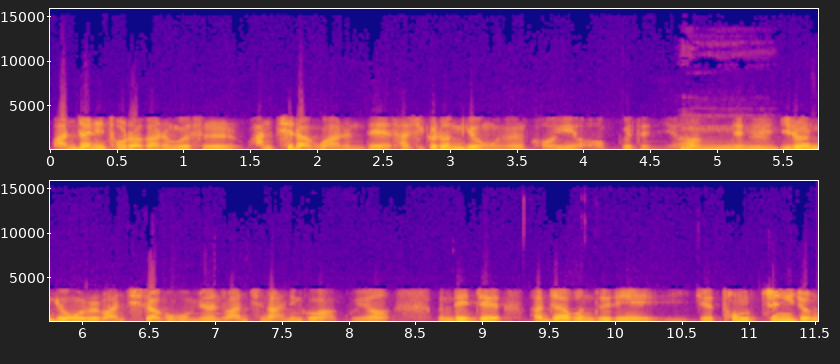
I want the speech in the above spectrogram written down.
완전히 돌아가는 것을 완치라고 하는데 사실 그런 경우는 거의 없거든요. 음. 이제 이런 경우를 완치라고 보면 완치는 아닌 것 같고요. 근데 이제 환자분들이 이제 통증이 좀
